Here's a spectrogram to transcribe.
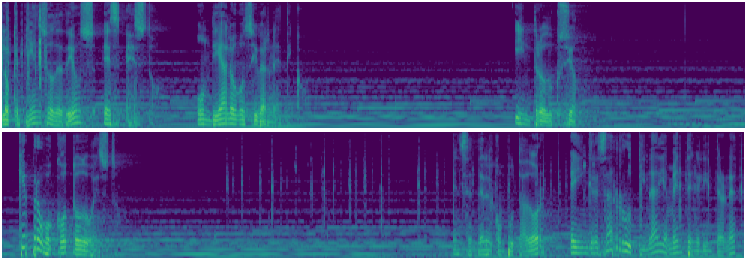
Lo que pienso de Dios es esto, un diálogo cibernético. Introducción. ¿Qué provocó todo esto? Encender el computador e ingresar rutinariamente en el Internet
